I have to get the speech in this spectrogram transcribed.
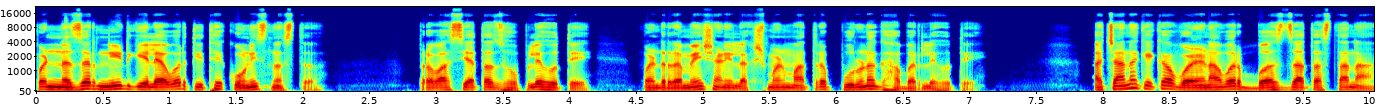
पण नजर नीट गेल्यावर तिथे कोणीच नसतं. प्रवासी आता झोपले होते पण रमेश आणि लक्ष्मण मात्र पूर्ण घाबरले होते. अचानक एका वळणावर बस जात असताना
